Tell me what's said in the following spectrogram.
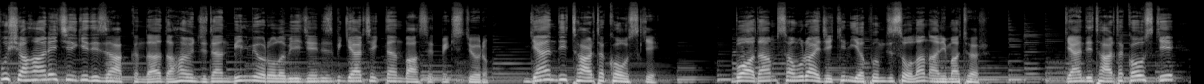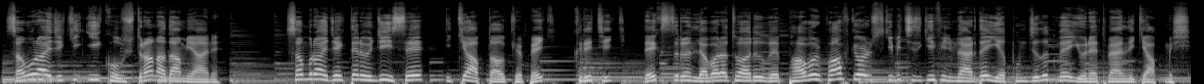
Bu şahane çizgi dizi hakkında daha önceden bilmiyor olabileceğiniz bir gerçekten bahsetmek istiyorum. Gandhi Tartakovsky. Bu adam Samurai Jack'in yapımcısı olan animatör. Gandhi Tartakovsky, Samurai Jack'i ilk oluşturan adam yani. Samurai Jack'ten önce ise iki Aptal Köpek, Kritik, Dexter'ın Laboratuvarı ve Powerpuff Girls gibi çizgi filmlerde yapımcılık ve yönetmenlik yapmış.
